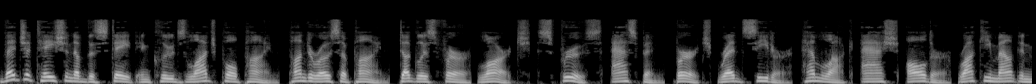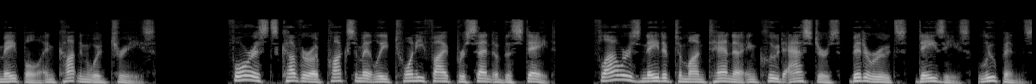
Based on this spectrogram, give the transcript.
Vegetation of the state includes lodgepole pine, ponderosa pine, Douglas fir, larch, spruce, aspen, birch, red cedar, hemlock, ash, alder, Rocky Mountain maple and cottonwood trees. Forests cover approximately 25% of the state. Flowers native to Montana include asters, bitterroots, daisies, lupins,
